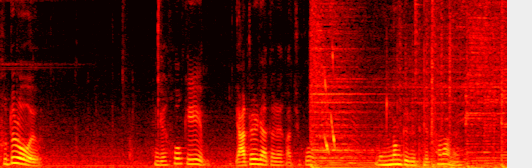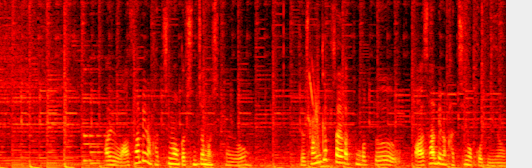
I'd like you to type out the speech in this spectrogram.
부드러워요. 이게 속이 야들야들해가지고 목 넘기기 되게 편하네. 아, 이 와사비랑 같이 먹으니까 진짜 맛있어요. 제가 삼겹살 같은 것도 와사비랑 같이 먹거든요.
